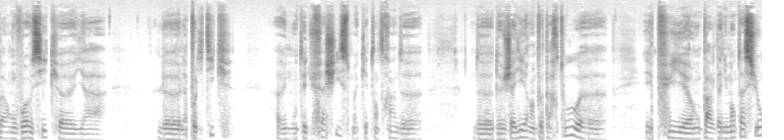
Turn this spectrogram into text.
on, voit aussi qu'il y a la politique, une montée du fascisme qui est en train de, de jaillir un peu partout. Et puis euh, on parle d'alimentation,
